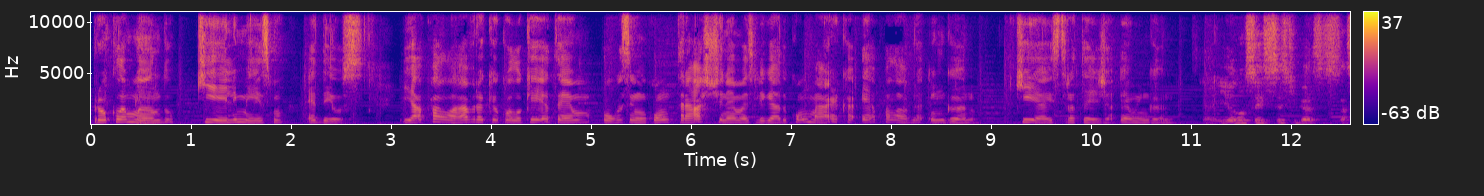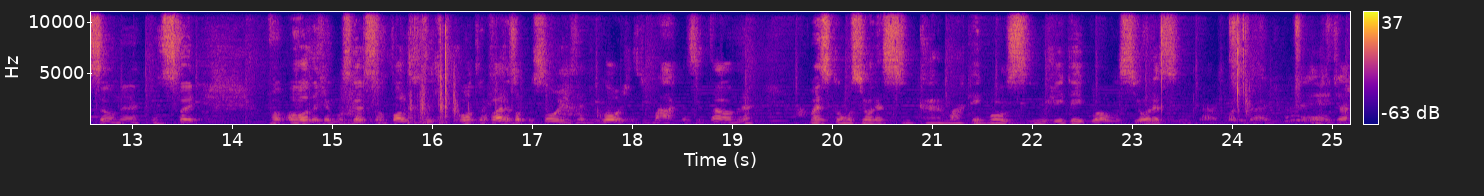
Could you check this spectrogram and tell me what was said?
proclamando que ele mesmo é Deus. E a palavra que eu coloquei até um pouco assim um contraste, né, mas ligado com marca é a palavra engano, que é a estratégia, é o engano. É, e eu não sei se vocês tiveram essa sensação, né? Quando você vai roda aqui em alguns lugares de São Paulo, você encontra várias opções né, de lojas, de marcas e tal, né? Mas como você olha assim, cara, a marca é igualzinho, o jeito é igual, você olha assim, cara, a qualidade é, já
